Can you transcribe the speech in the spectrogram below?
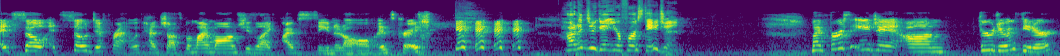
it's so it's so different with headshots but my mom she's like i've seen it all it's crazy How did you get your first agent? my first agent um through doing theater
